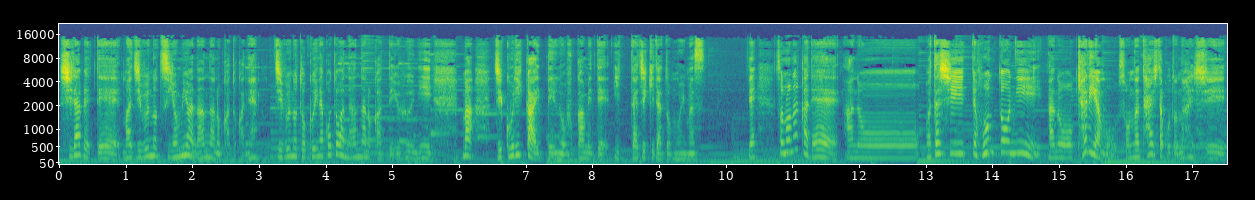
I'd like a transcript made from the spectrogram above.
調べて、まあ、自分の強みは何なのかとかね自分の得意なことは何なのかっていうふうに、まあ、自己理解っていうのを深めていった時期だと思います。でその中で、あのー、私って本当に、あのー、キャリアもそんな大したことないし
